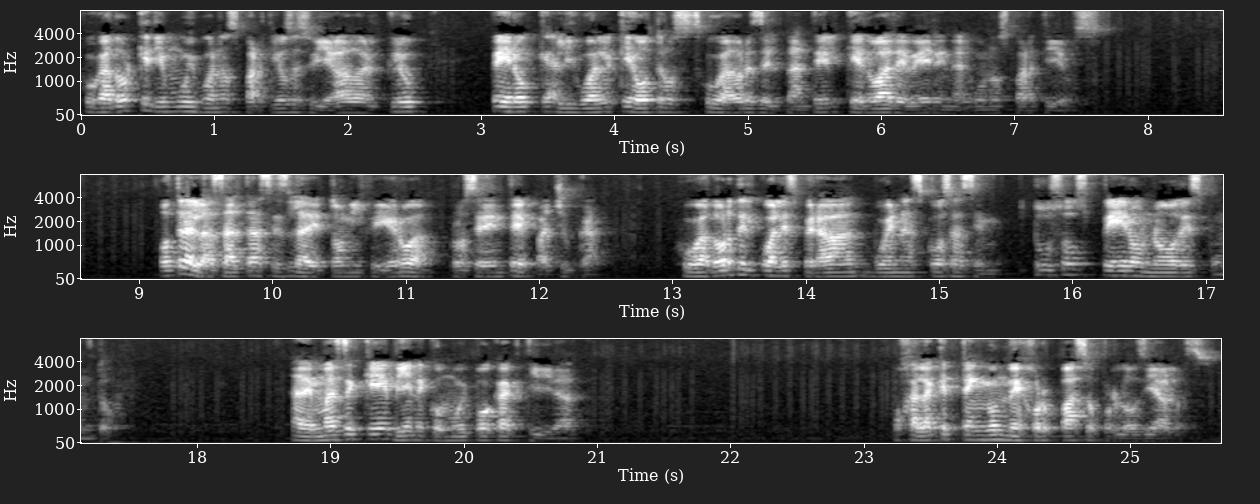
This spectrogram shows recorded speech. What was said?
jugador que dio muy buenos partidos de su llegada al club, pero que al igual que otros jugadores del plantel quedó a deber en algunos partidos. Otra de las altas es la de Tony Figueroa, procedente de Pachuca, jugador del cual esperaban buenas cosas en Tuzos, pero no despuntó. Además de que viene con muy poca actividad. Ojalá que tenga un mejor paso por los diablos.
